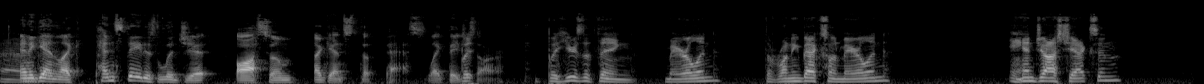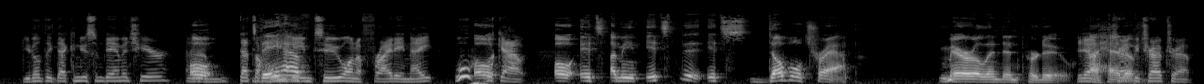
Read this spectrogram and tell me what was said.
Um, And again, like Penn State is legit awesome against the pass. Like they just are. but here's the thing: Maryland, the running backs on Maryland, and Josh Jackson. You don't think that can do some damage here? Um, Oh, that's a home have- game too on a Friday night. Ooh, Oh. look out! Oh, it's I mean, it's the it's double trap Maryland and Purdue Yeah, ahead trappy of trap trap.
